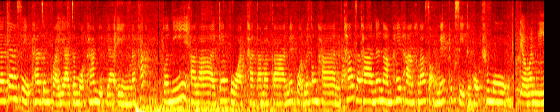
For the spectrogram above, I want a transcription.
ยาแก้อักเสบทานจนกว่ายาจะหมดห้ามหยุดยาเองนะคะ ตัวนี้พาราแก้ปวดทานตามอาการไม่ปวดไม่ต้องทาน ถ้าจะทานแนะนำให้ทานครั้งละ2เม็ดทุก 4-6 ชั่วโมง เดี๋ยววันนี้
